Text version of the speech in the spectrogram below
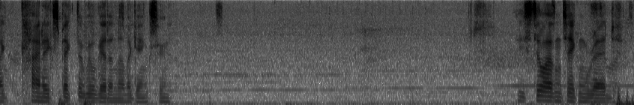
law. I kinda expect that we'll get another gank soon. He still hasn't taken red. Let's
